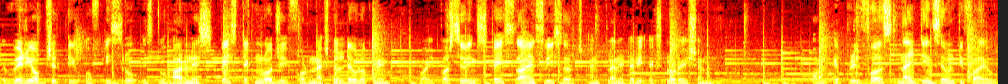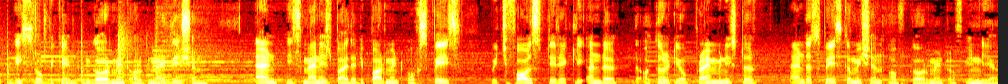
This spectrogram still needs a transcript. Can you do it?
The very objective of ISRO is to harness space technology for national development while pursuing space science research and planetary exploration. On April 1, 1975, ISRO became a government organization and is managed by the Department of Space which falls directly under the authority of Prime Minister and the Space Commission of Government of India.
